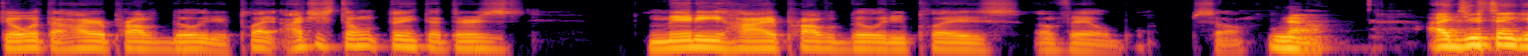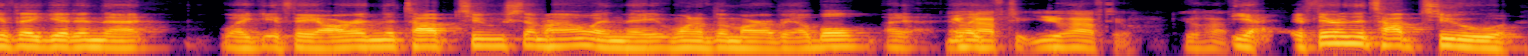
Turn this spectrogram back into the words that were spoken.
go with the higher probability of play. I just don't think that there's many high probability plays available. So no, I do think if they get in that, like if they are in the top two somehow and they one of them are available, I, you like, have to. You have to. You'll have yeah. If they're in the top two,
